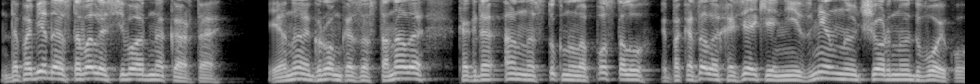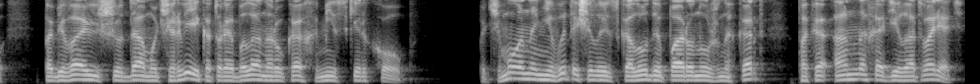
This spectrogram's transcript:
До победы оставалась всего одна карта, и она громко застонала, когда Анна стукнула по столу и показала хозяйке неизменную черную двойку, побивающую даму червей, которая была на руках мисс Кирхоуп. Почему она не вытащила из колоды пару нужных карт, пока Анна ходила отворять?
